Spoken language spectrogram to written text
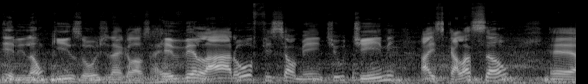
Ele não quis hoje, né, Glaucia, revelar oficialmente o time, a escalação. É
